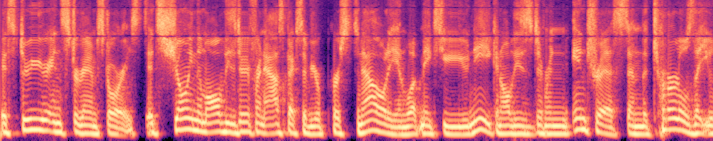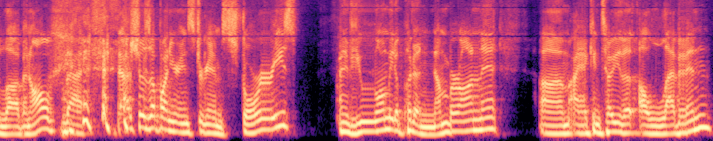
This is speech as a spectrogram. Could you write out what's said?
It's through your Instagram stories. It's showing them all these different aspects of your personality and what makes you unique and all these different interests and the turtles that you love and all of that. that shows up on your Instagram stories. And if you want me to put a number on it, um, I can tell you that 11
